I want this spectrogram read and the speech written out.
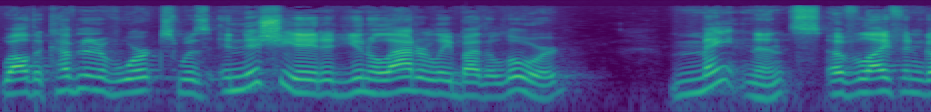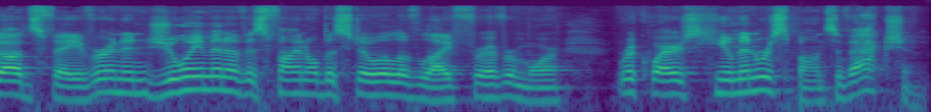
While the covenant of works was initiated unilaterally by the Lord, maintenance of life in God's favor and enjoyment of his final bestowal of life forevermore requires human responsive action.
